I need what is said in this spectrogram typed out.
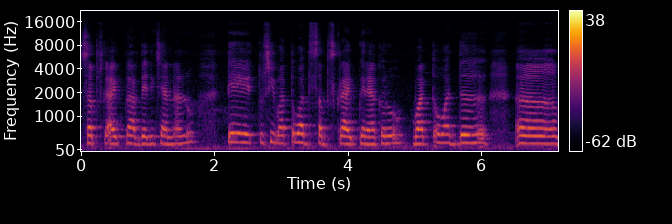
ਸਬਸਕ੍ਰਾਈਬ ਕਰਦੇ ਨਹੀਂ ਚੈਨਲ ਨੂੰ। ਤੇ ਤੁਸੀਂ ਵੱਧ ਤੋਂ ਵੱਧ ਸਬਸਕ੍ਰਾਈਬ ਕਰਿਆ ਕਰੋ ਵੱਧ ਤੋਂ ਵੱਧ ਅਹ,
